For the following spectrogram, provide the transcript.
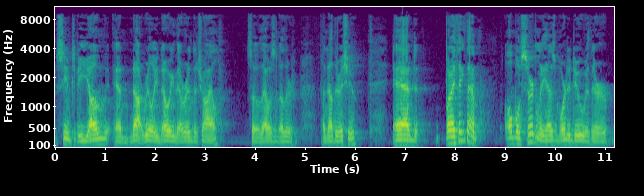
seemed to be young and not really knowing they were in the trial. So that was another another issue. And but I think that almost certainly has more to do with their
